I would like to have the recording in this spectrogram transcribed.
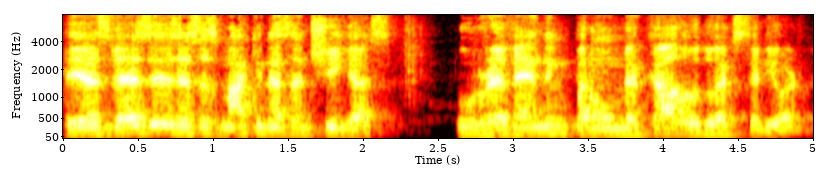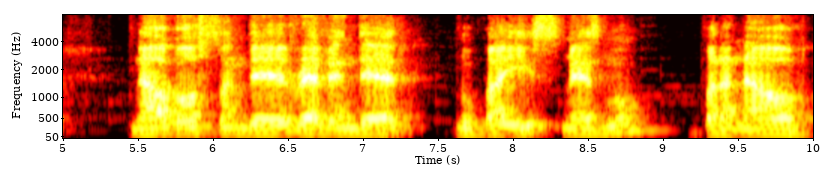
E às vezes essas máquinas antigas o revendem para um mercado do exterior. Não gostam de revender no país mesmo para não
